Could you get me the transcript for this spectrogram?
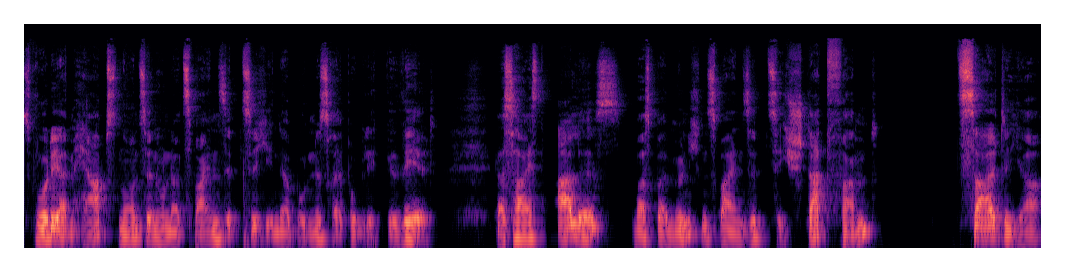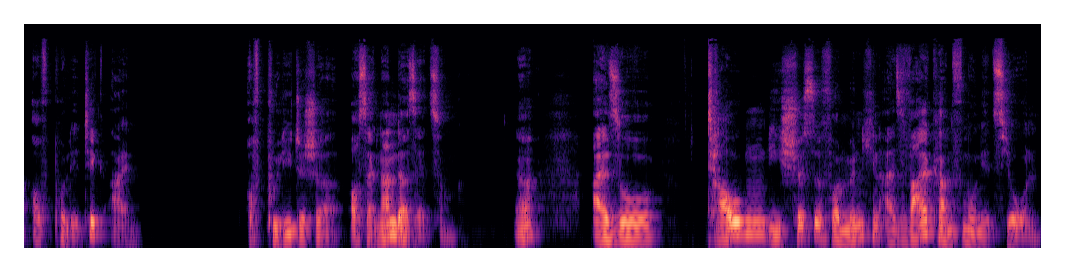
Es wurde ja im Herbst 1972 in der Bundesrepublik gewählt. Das heißt, alles, was bei München 72 stattfand, zahlte ja auf Politik ein, auf politische Auseinandersetzung. Ja? Also taugen die Schüsse von München als Wahlkampfmunition,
